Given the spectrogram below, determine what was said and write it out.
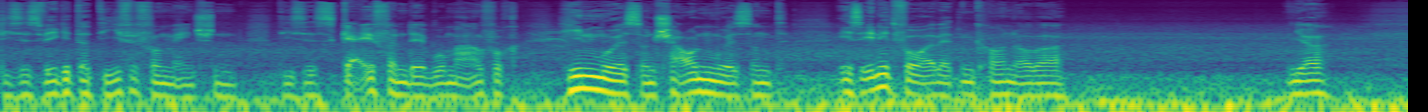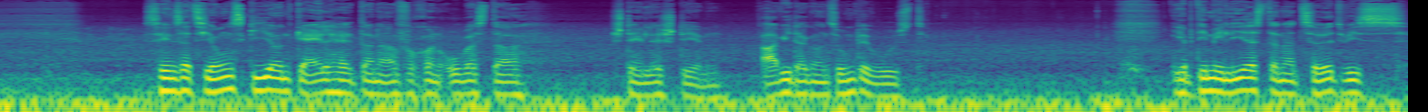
Dieses Vegetative vom Menschen, dieses Geifernde, wo man einfach hin muss und schauen muss und es eh nicht verarbeiten kann, aber ja, Sensationsgier und Geilheit dann einfach an oberster Stelle stehen. Auch wieder ganz unbewusst. Ich habe dem Elias dann erzählt, wie es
